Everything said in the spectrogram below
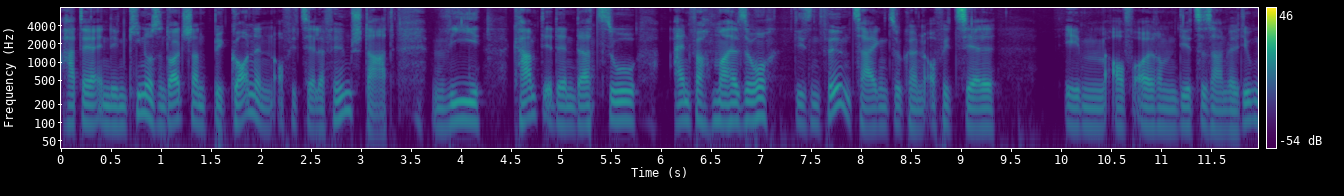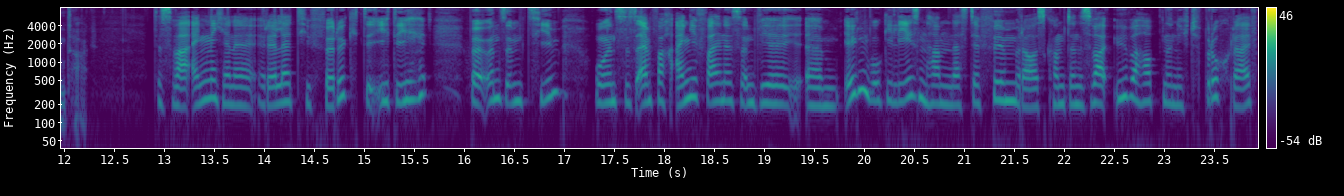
hat er in den Kinos in Deutschland begonnen, offizieller Filmstart. Wie kamt ihr denn dazu, einfach mal so diesen Film zeigen zu können, offiziell eben auf eurem Diözesanwelt Jugendtag? Das war eigentlich eine relativ verrückte Idee bei uns im Team, wo uns das einfach eingefallen ist und wir ähm, irgendwo gelesen haben, dass der Film rauskommt. Und es war überhaupt noch nicht spruchreif,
